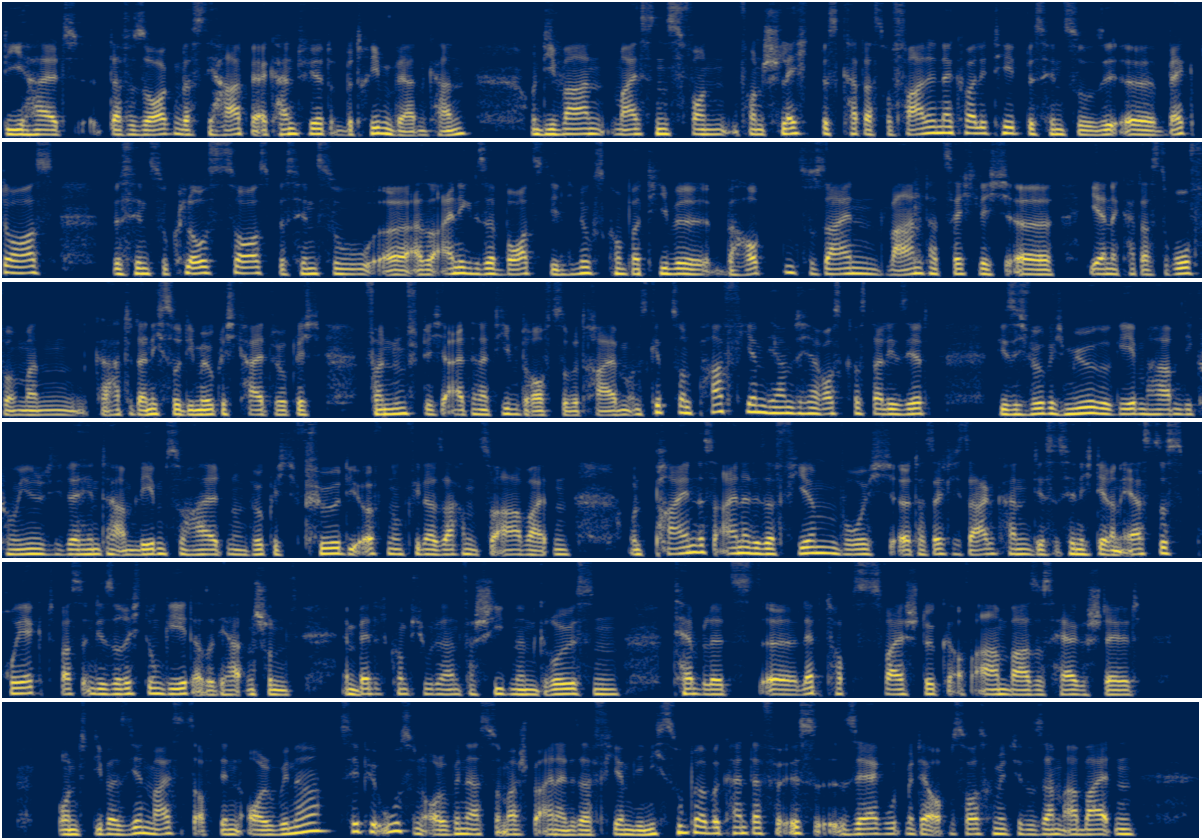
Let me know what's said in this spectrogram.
die halt dafür sorgen, dass die Hardware erkannt wird und betrieben werden kann. Und die waren meistens von, von schlecht bis katastrophal in der Qualität bis hin zu äh, Backdoors, bis hin zu Closed Source, bis hin zu, äh, also einige dieser Boards, die Linux-kompatibel behaupten zu sein, waren tatsächlich äh, eher eine Katastrophe. Man hatte da nicht so die Möglichkeit, wirklich vernünftig Alternativen drauf zu betreiben. Und es gibt so ein paar Firmen, die haben sich herauskristallisiert, die sich wirklich Mühe gegeben haben, die Community dahinter am Leben zu halten und wirklich für die Öffnung vieler Sachen zu arbeiten. Und Pine ist einer dieser Firmen, wo ich äh, tatsächlich sagen kann, das ist ja nicht deren erstes Projekt, was in diese Richtung geht. Also die hatten schon Embedded Computer in verschiedenen verschiedenen Größen, Tablets, äh, Laptops, zwei Stück auf ARM-Basis hergestellt. Und die basieren meistens auf den All-Winner-CPUs und All-Winner ist zum Beispiel einer dieser Firmen, die nicht super bekannt dafür ist, sehr gut mit der Open-Source-Community zusammenarbeiten.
